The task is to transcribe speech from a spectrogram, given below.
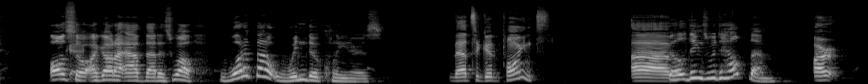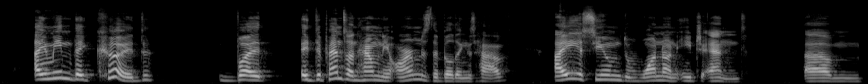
also Okay. I gotta add that as well. What about window cleaners? That's a good point. Uh, Buildings would help them. are I mean they could, but it depends on how many arms the buildings have. I assumed one on each end. Um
